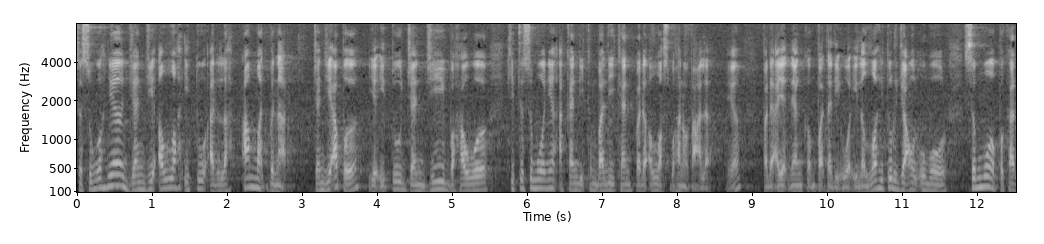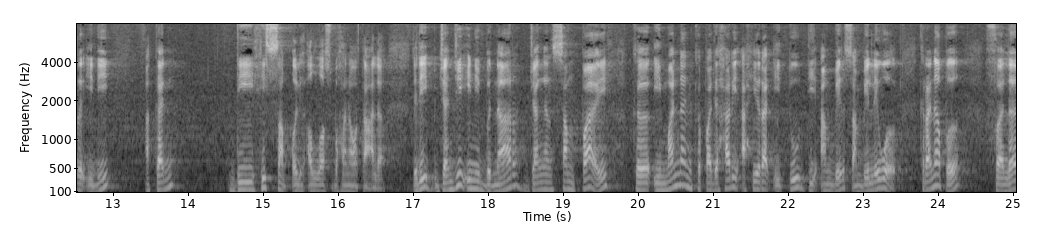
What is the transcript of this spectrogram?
sesungguhnya janji Allah itu adalah amat benar. Janji apa? Iaitu janji bahawa kita semuanya akan dikembalikan pada Allah Subhanahu Wa taala ya. Pada ayat yang keempat tadi wa ilallahi turja'ul umur semua perkara ini akan dihisap oleh Allah Subhanahu Wa taala jadi janji ini benar jangan sampai keimanan kepada hari akhirat itu diambil sambil lewa. Kerana apa? Fala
